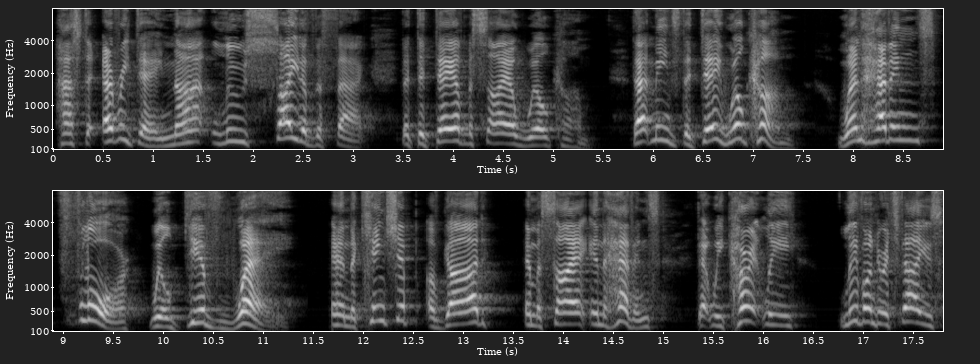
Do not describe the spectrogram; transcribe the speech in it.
has to every day not lose sight of the fact that the day of Messiah will come. That means the day will come when heaven's floor will give way and the kingship of God and Messiah in the heavens that we currently live under its values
